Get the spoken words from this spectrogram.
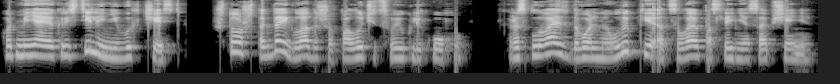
Хоть меня и окрестили не в их честь. Что ж, тогда и Гладышев получит свою кликуху. Расплываясь в довольной улыбке, отсылаю последнее сообщение.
